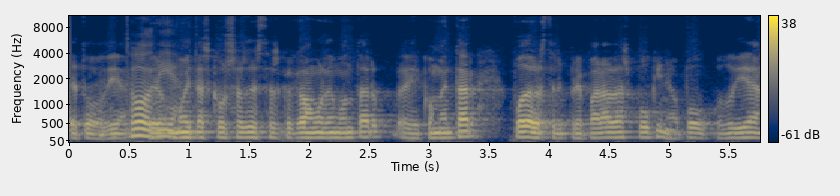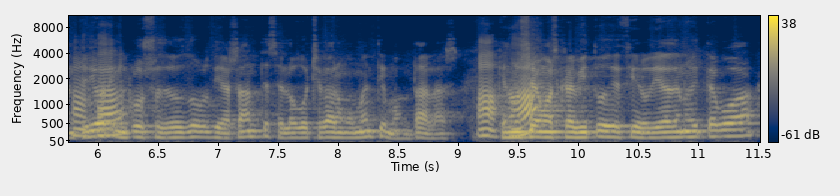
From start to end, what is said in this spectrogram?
é todo o día, todo pero día. moitas cousas destas que acabamos de montar eh, comentar podelas ter preparadas pouquinho a pouco do día anterior, Ajá. incluso de dous días antes e logo chegar o momento e montalas Ajá. que non sea unha escravitude, decir, o día de noite boa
